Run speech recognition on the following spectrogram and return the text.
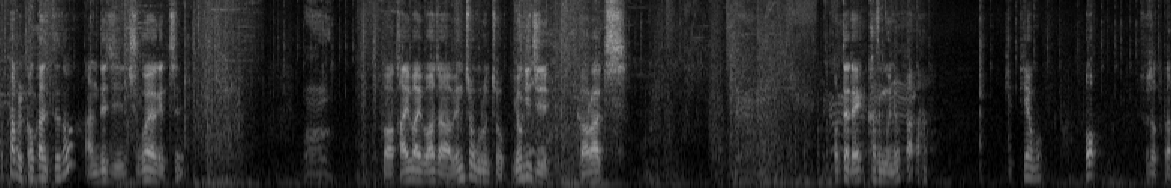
포탑을 그것까지 뜯어? 안 되지 죽어야겠지 와 가위바위보 하자 왼쪽 오른쪽 여기지 그렇지 어때 내 가슴 근육? 아, 아. 피, 피하고 어? 조졌다.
